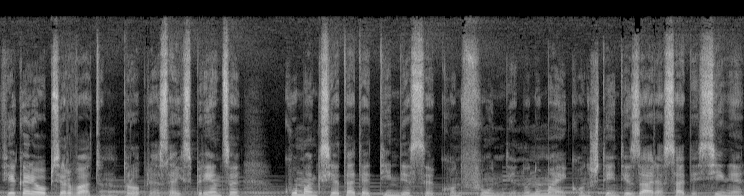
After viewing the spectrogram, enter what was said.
Fiecare a observat în propria sa experiență cum anxietatea tinde să confunde nu numai conștientizarea sa de sine,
